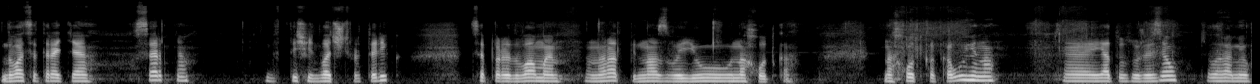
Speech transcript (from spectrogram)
23 серпня 2024 рік. Це перед вами нарад під назвою Находка. Находка Калугіна. Е, Я тут вже взяв кілограмів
